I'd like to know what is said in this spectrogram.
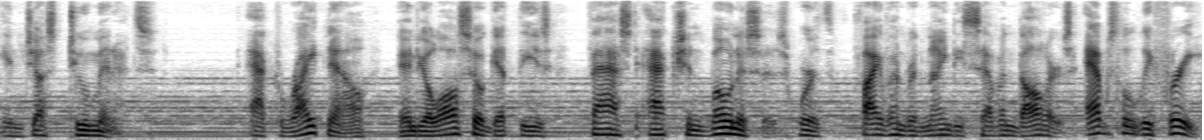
in just two minutes. Act right now, and you'll also get these fast action bonuses worth $597, absolutely free.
